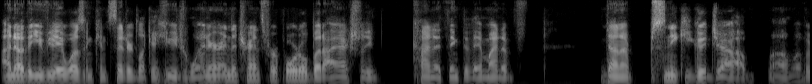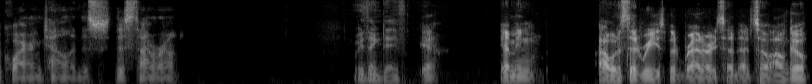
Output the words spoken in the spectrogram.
I know that UVA wasn't considered like a huge winner in the transfer portal, but I actually kind of think that they might have done a sneaky good job um, of acquiring talent this this time around. What do you think, Dave? Yeah, I mean, I would have said Reece, but Brad already said that. So I'll go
